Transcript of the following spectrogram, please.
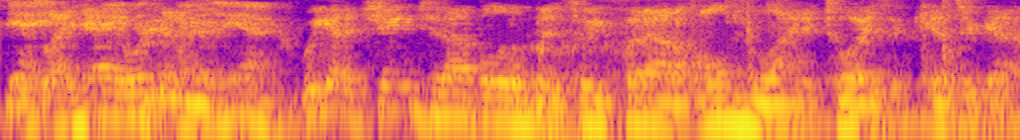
Yeah, It's like, yeah, hey, we're gonna yeah. we got to change it up a little bit so we can put out a whole new line of toys that kids are gonna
